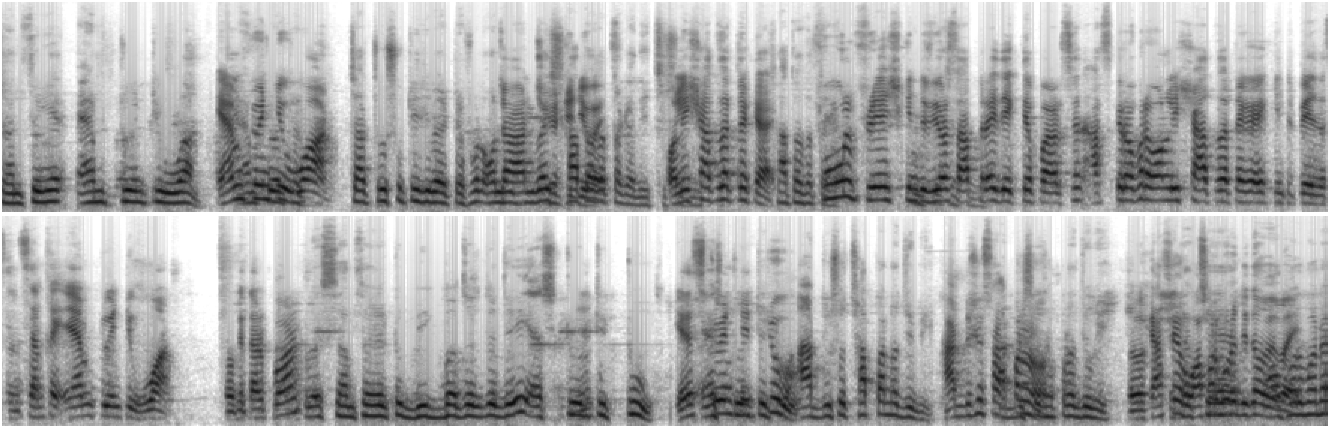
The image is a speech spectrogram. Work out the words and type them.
স্যামসাং এর M twenty one M twenty one চার চৌষট্টি জিবি একটা ফোন অনলি 464 ডিভাইস সাত হাজার টাকা দিচ্ছে। অনলি সাত হাজার টাকা। 7,000 টাকা। ফুল ফ্রেশ কিন্তু ভিউয়ার্স আপনারাই দেখতে পারছেন। আজকের অফারে অনলি সাত হাজার টাকায় কিন্তু পেয়ে যাচ্ছেন Samsung M twenty one okay তারপর? স্যামসাং এর একটু বিগ বাজেটে দেই এস টোয়েন্টি টু S22 আর দুশো ছাপ্পান্ন জিবি। আট দুশো আট ছাপ্পান্ন দুশো ছাপ্পান্ন জিবি। ওকে আজকে অফার করে দিতে হবে ভাই। অফার মানে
